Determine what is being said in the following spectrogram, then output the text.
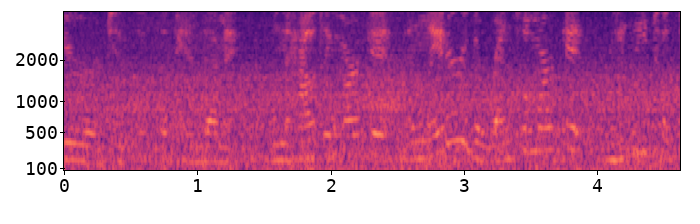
year or two of the pandemic when the housing market and later the rental market really took off.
